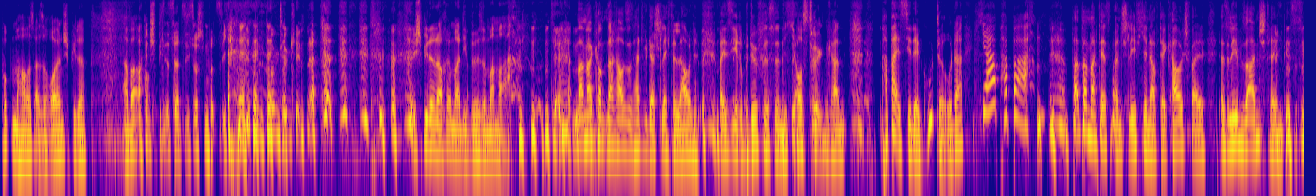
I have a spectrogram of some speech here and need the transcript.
Puppenhaus, also Rollenspiele. Aber auch, Spiel ist natürlich so schmutzig. Punkte Kinder. ich spiele dann auch immer die böse Mama. Mama kommt nach Hause und hat wieder schlechte Laune, weil sie ihre Bedürfnisse nicht ausdrücken kann. Papa ist hier der Gute, oder? Ja, Papa. Papa macht erstmal ein Schläfchen auf der Couch, weil das Leben so anstrengend ist.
